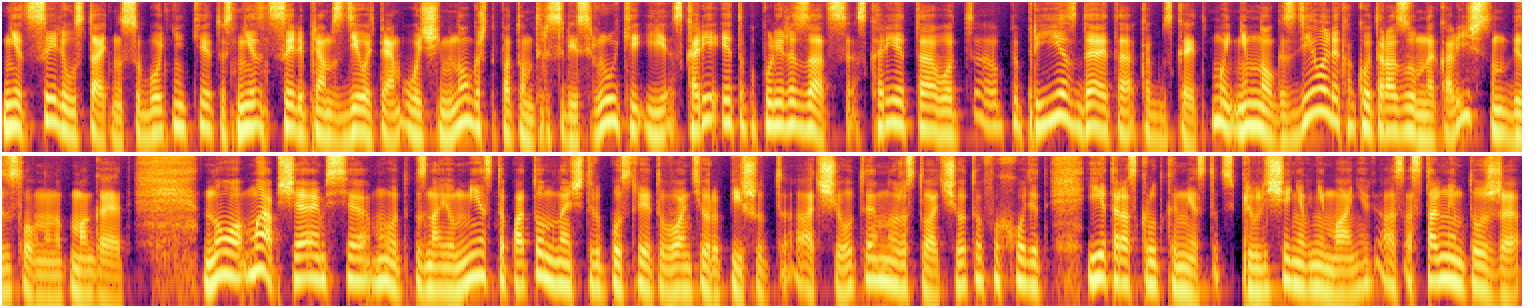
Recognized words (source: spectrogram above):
Нет цели устать на субботнике, то есть нет цели прям сделать прям очень много, чтобы потом тряслись руки, и скорее это популяризация, скорее это вот э, приезд, да, это, как бы сказать, мы немного сделали, какое-то разумное количество, безусловно, оно помогает, но мы общаемся, мы вот познаем место, потом, значит, после этого волонтеры пишут отчеты, множество отчетов выходит, и это раскрутка места, то есть привлечение внимания. А остальным тоже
